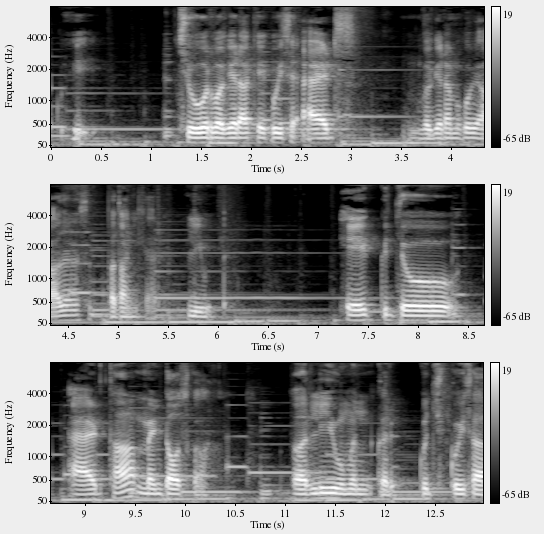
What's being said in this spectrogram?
कोई चोर वगैरह के कोई से एड्स वगैरह में कोई याद है? सब पता नहीं क्या लीव एक जो एड था मेंटोस का। अर्ली ह्यूमन कर, कुछ, कोई सा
